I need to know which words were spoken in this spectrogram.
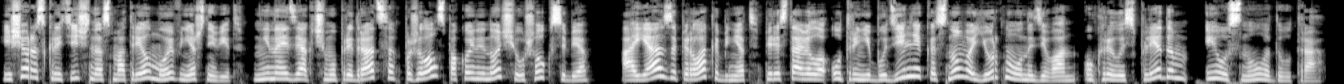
еще раз критично осмотрел мой внешний вид. Не найдя к чему придраться, пожелал спокойной ночи и ушел к себе. А я заперла кабинет, переставила утренний будильник и снова юркнула на диван, укрылась пледом и уснула до утра.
